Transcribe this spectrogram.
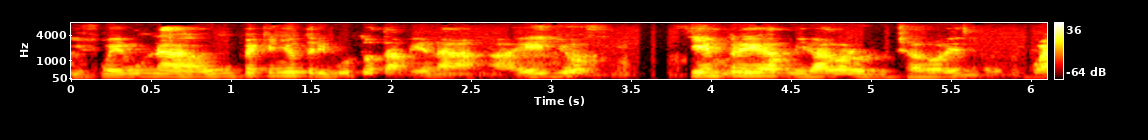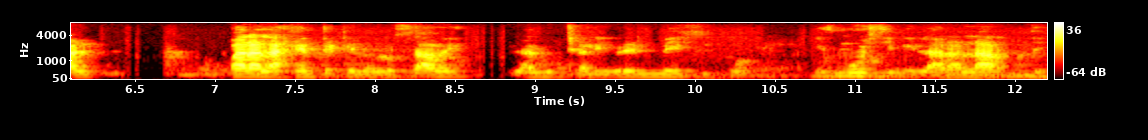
Y fue una, un pequeño tributo también a, a ellos. Siempre he admirado a los luchadores, pero igual para la gente que no lo sabe, la lucha libre en México es muy similar al arte.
